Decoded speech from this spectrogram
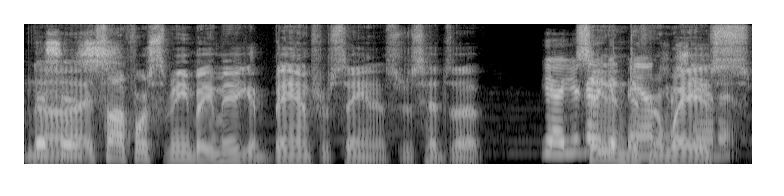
Nah, This is- it's not a forced to me, but you may get banned for saying it. So just heads up. Yeah, you're say it in different ways.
